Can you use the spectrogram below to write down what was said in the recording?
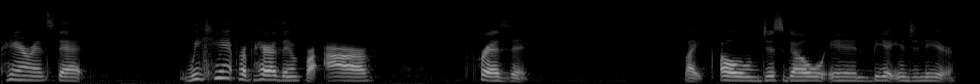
parents that we can't prepare them for our present. Like, oh, just go and be an engineer.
